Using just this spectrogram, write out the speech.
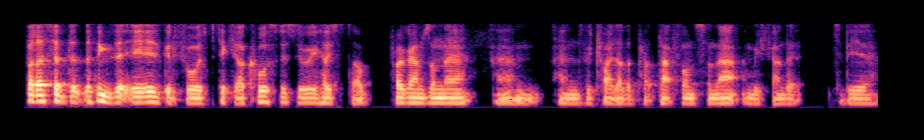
but I said that the things that it is good for is particularly our courses. So we host our programs on there, um, and we tried other platforms from that, and we found it to be a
